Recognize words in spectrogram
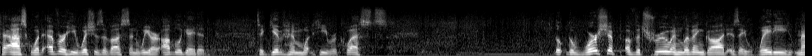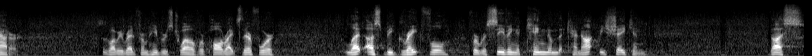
to ask whatever He wishes of us, and we are obligated to give Him what He requests the, the worship of the true and living God is a weighty matter. This is why we read from Hebrews 12, where Paul writes, Therefore, let us be grateful for receiving a kingdom that cannot be shaken. Thus,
